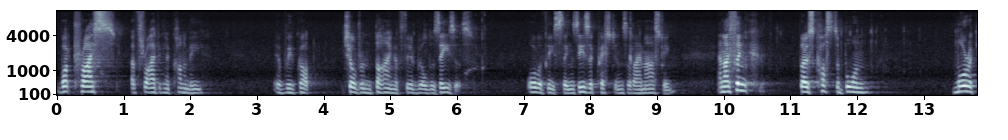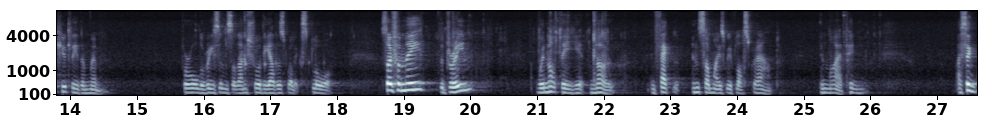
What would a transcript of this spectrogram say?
What price a thriving economy if we've got children dying of third world diseases? All of these things, these are questions that I'm asking. And I think those costs are borne more acutely than women for all the reasons that I'm sure the others will explore. So for me, the dream, we're not there yet, no. In fact, in some ways, we've lost ground, in my opinion. I think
